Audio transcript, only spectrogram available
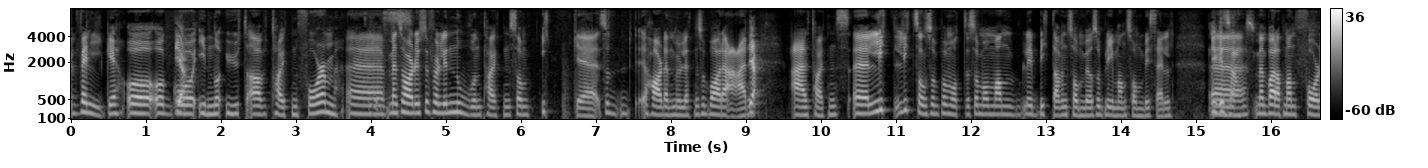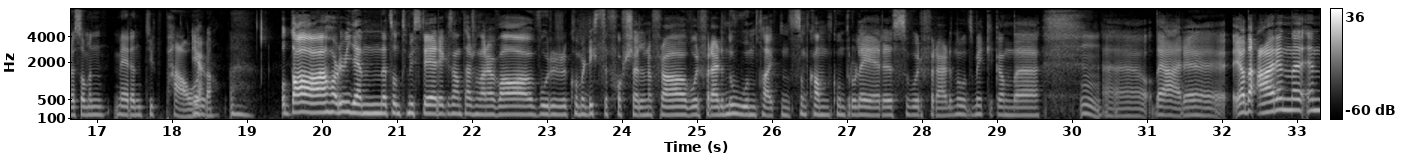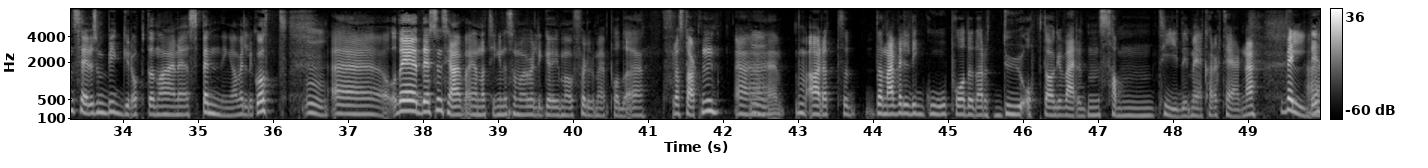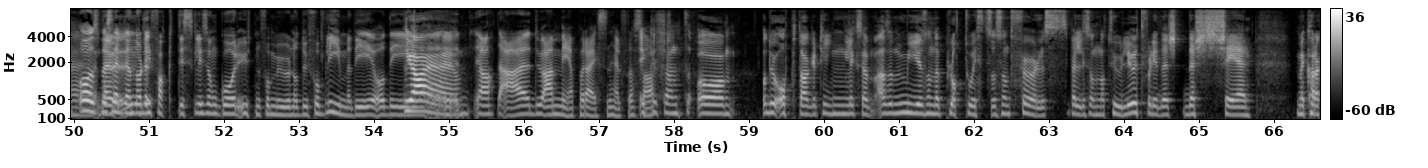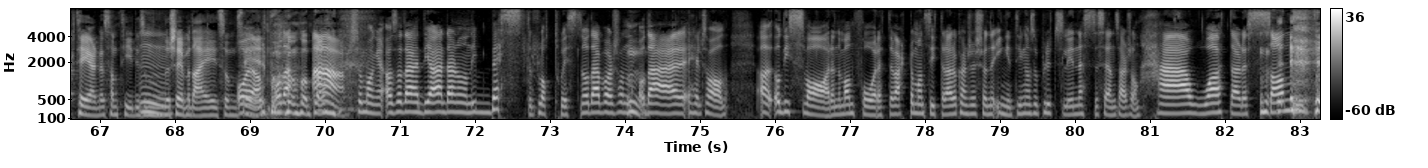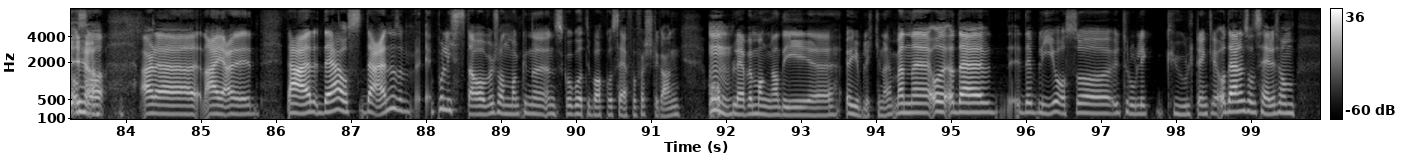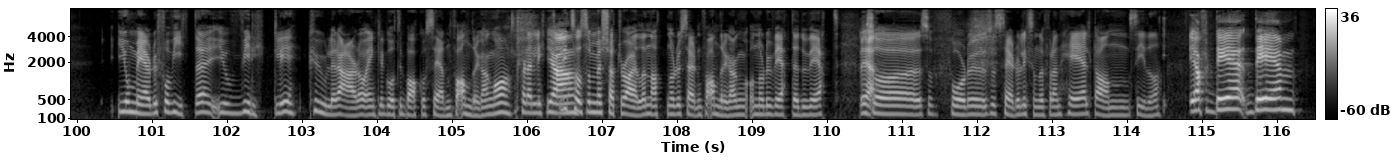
velge å, å gå Ja. inn og ut av Titan form. Yes. Men så har du selvfølgelig noen Titan som ikke så har den muligheten, som bare er, Ja. Er Titans. Eh, litt, litt sånn som på en måte som om man blir bitt av en zombie, og så blir man zombie selv. Eh, sant. men bare at man får det som en, mer en type power, Ja. da. Og da har du igjen et sånt mysterium. ikke sant? Sånn der, hva, Hvor kommer disse forskjellene fra? Hvorfor er det noen Titans som kan kontrolleres? Hvorfor er det noen som ikke kan det? Mm. Uh, det er eh, Ja, det er en, en serie som bygger opp denne spenninga veldig godt. Mm. Uh, og det, det syns jeg var en av tingene som var veldig gøy med å følge med på det fra starten. Eh, Mm. Er at den er veldig god på det der at du oppdager verden samtidig med karakterene. Veldig. Eh, Og spesielt det når de faktisk liksom går utenfor muren, og du får bli med de, og de Ja, ja, ja. ja det er, du er med på reisen helt fra Ikke start. sant? Og, og du oppdager ting liksom Altså mye sånne plot twists og sånt føles veldig sånn naturlig ut, fordi det, det skjer med karakterene samtidig som det skjer med deg som Mm. Å ser, ja, på en måte. er så mange Altså, det er, de er, det er noen av de beste plot-twistene, og det er bare sånn Mm. Og det er helt sånn Og de svarene man får etter hvert, og man sitter der og kanskje skjønner ingenting, og så plutselig i neste scene så er det sånn Hæ, what? Er det sant? Og så Ja. er det Nei, jeg det er, det er, også, det er en, sånn- på lista over sånn man kunne ønske å gå tilbake og se for første gang. Og Mm. oppleve mange av de eh, øyeblikkene. Men eh, Og det, det blir jo også utrolig kult, egentlig. Og det er en sånn serie som jo mer du får vite, jo virkelig kulere er det å egentlig gå tilbake og se den for andre gang òg. For det er litt, Ja. litt sånn som med Shutter Island, at når du ser den for andre gang, og når du vet det du vet, Ja. så, så får du Så ser du liksom det fra en helt annen side, da. Ja, for det, det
